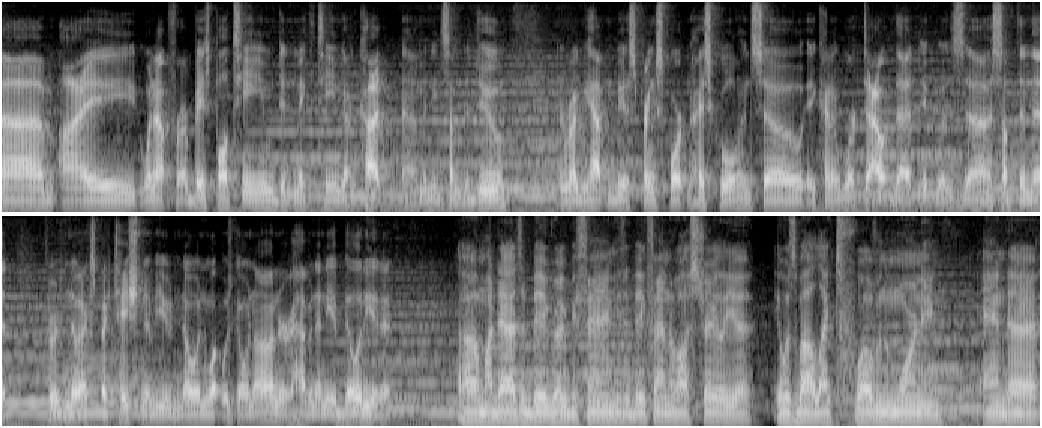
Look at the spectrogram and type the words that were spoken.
um, I went out for our baseball team, didn't make the team, got cut, um, I needed something to do. And rugby happened to be a spring sport in high school, and so it kind of worked out that it was uh, something that there was no expectation of you knowing what was going on or having any ability in it. Uh, my dad's a big rugby fan. He's a big fan of Australia. It was about like 12 in the morning, and uh,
